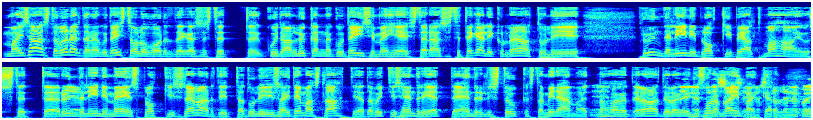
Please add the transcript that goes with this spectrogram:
ma ei saa seda võrrelda nagu teiste olukordadega, sest et kui ta on lükanud nagu teisi mehi eest ära, sest et tegelikult Leonard tuli ründeliini ploki pealt maha just, et ründeliini mees blokkis Leonardit, ta tuli, sai temast lahti ja ta võttis Henry ette ja Henry lihtsalt tõukas ta minema, et noh, aga Leonard ei ole kõige suurem linebacker. Nagu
